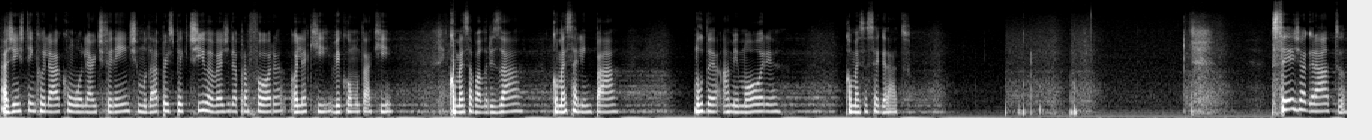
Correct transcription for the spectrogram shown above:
A gente tem que olhar com um olhar diferente, mudar a perspectiva, ao invés de olhar para fora, olha aqui, ver como está aqui. Começa a valorizar, começa a limpar, muda a memória, começa a ser grato. Seja grato,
